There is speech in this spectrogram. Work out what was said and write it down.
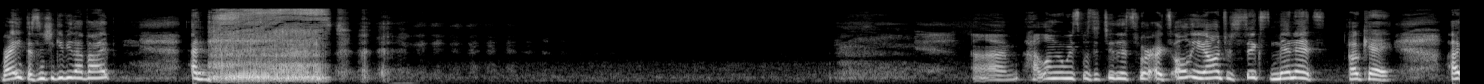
right, doesn't she give you that vibe? And um, how long are we supposed to do this for? It's only on for six minutes. Okay. Uh,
